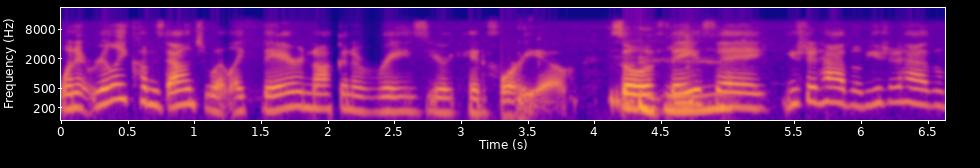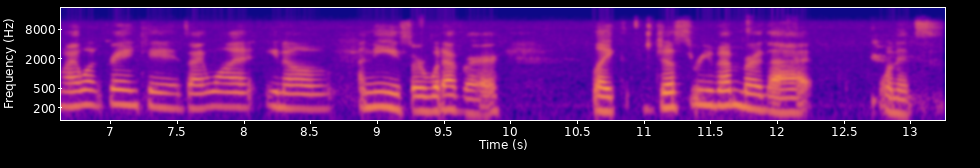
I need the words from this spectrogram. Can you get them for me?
when it really comes down to it, like they're not going to raise your kid for you. So if they Mhm. say you should have them, you should have them. I want grandkids. I want you know a niece or whatever. Like just remember that when it's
